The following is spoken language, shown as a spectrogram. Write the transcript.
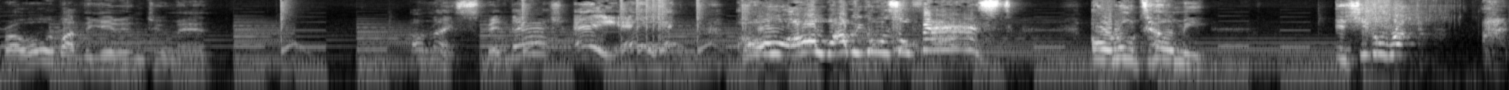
Bro, what we about to get into, man? Oh, nice. Spin dash? Hey, hey, hey. Oh, oh, why we going so fast? Oh, don't tell me. Is she gonna run? I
